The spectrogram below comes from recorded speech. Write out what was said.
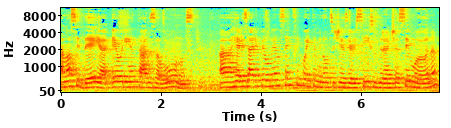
A nossa ideia é orientar os alunos a realizarem pelo menos 150 minutos de exercícios durante a semana,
